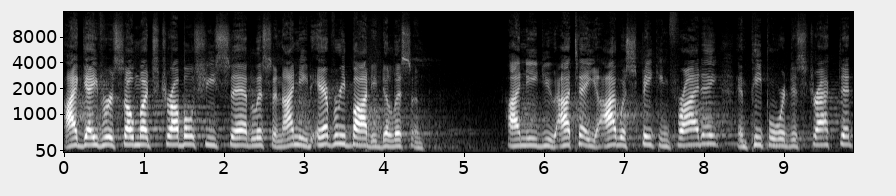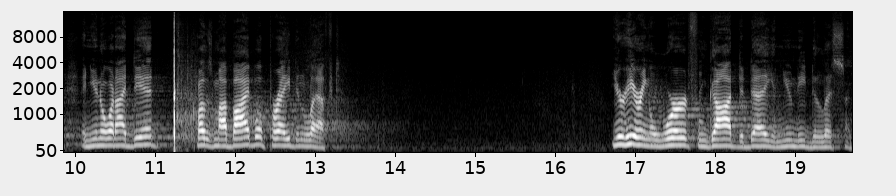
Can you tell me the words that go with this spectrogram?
I gave her so much trouble, she said, Listen, I need everybody to listen. I need you. I tell you, I was speaking Friday and people were distracted, and you know what I did? Closed my Bible, prayed, and left. You're hearing a word from God today, and you need to listen.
